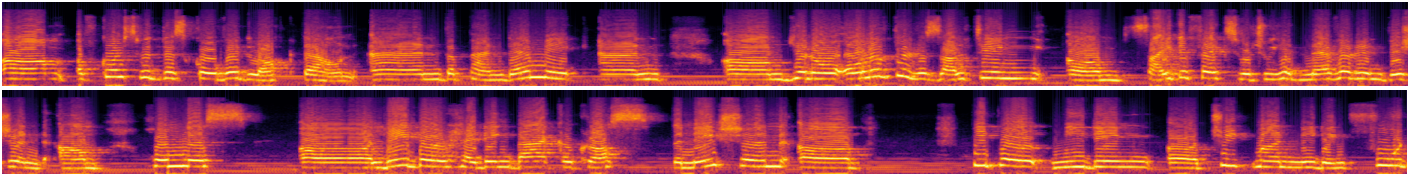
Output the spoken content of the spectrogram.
um, of course, with this COVID lockdown and the pandemic, and um, you know all of the resulting um, side effects which we had never envisioned, um, homeless uh, labor heading back across the nation. Uh, people needing uh, treatment, needing food.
